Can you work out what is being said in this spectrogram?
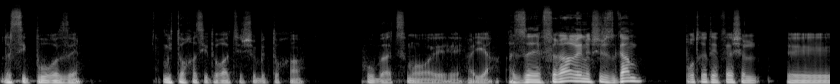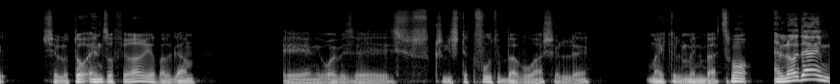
לסיפור הזה, מתוך הסיטואציה שבתוכה הוא בעצמו אה, היה. אז אה, פרארי, אני חושב שזה גם פורטרט יפה של, אה, של אותו אנזו פרארי, אבל גם אה, אני רואה בזה של השתקפות ובעבורה של אה, מייקל מן בעצמו. אני לא יודע אם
